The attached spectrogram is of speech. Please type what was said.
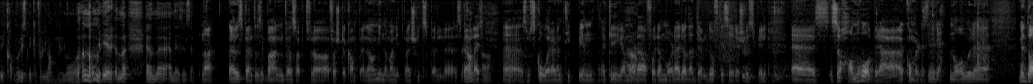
vi kan jo liksom ikke forlange noe, noe mer enn en, en det, syns jeg. nei. Jeg er spent å se på Erlend, for jeg har sagt fra første kampen Han minner meg litt med en sluttspillspiller Ja, eh, som scorer de tipp-inn krigermåla foran mål der, og det er dem du ofte i sluttspill. Eh, så han håper jeg kommer til sin rett nå, hvor, eh, Men da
